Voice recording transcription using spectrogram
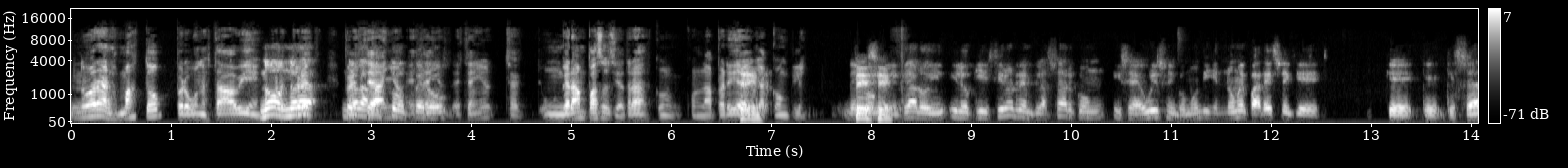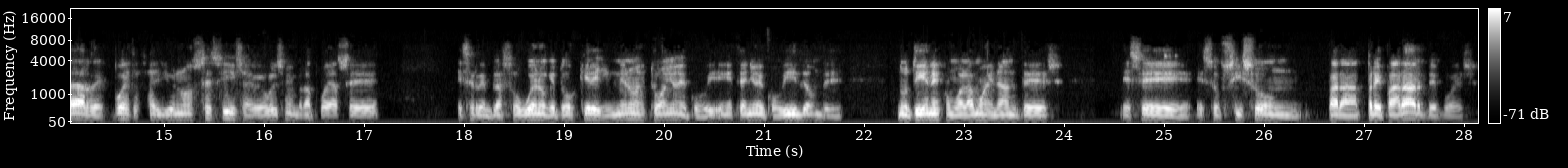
no era la más top, pero bueno, estaba bien. No, no era pero, este, año, este, año, este año, un gran paso hacia atrás con, con la pérdida de Jack Conklin. De sí, claro, y, y, lo quisieron reemplazar con Isaiah Wilson, y como dije, no me parece que, que, que, sea la respuesta. O sea, yo no sé si Isaiah Wilson en verdad puede hacer ese reemplazo bueno que todos quieren, y menos estos años de COVID, en este año de COVID, donde no tienes, como hablamos en antes, ese, ese off-season para prepararte, pues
